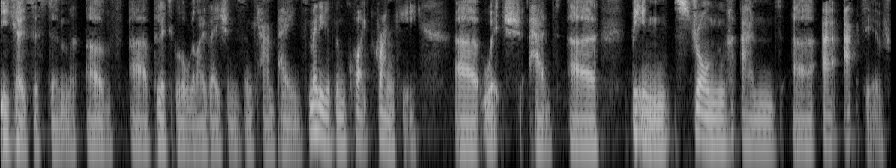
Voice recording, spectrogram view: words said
ecosystem of uh, political organizations and campaigns, many of them quite cranky, uh, which had uh, been strong and uh, active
